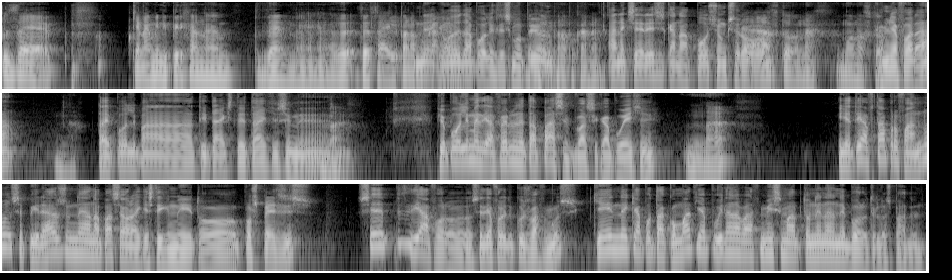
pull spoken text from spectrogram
δε, και να μην υπήρχαν ε, δεν, ε, δεν θα έλειπαν από ναι, κανένα. Ναι, εγώ δεν τα πολύ χρησιμοποιώ. Αν εξαιρέσεις κανένα πόσον, ξέρω εγώ. Ε, αυτό, ναι, μόνο αυτό. Καμιά φορά. Ναι. Τα υπόλοιπα τι τάξει, τι τάξει είναι. Ναι. Πιο πολύ με ενδιαφέρουν τα passive βασικά που έχει. Ναι. Γιατί αυτά προφανώς επηρεάζουν ανα πάσα ώρα και στιγμή το πώς παίζεις σε, διάφορο, σε διαφορετικούς βαθμούς και είναι και από τα κομμάτια που είναι αναβαθμίσιμα από τον έναν έμπορο τέλος πάντων.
